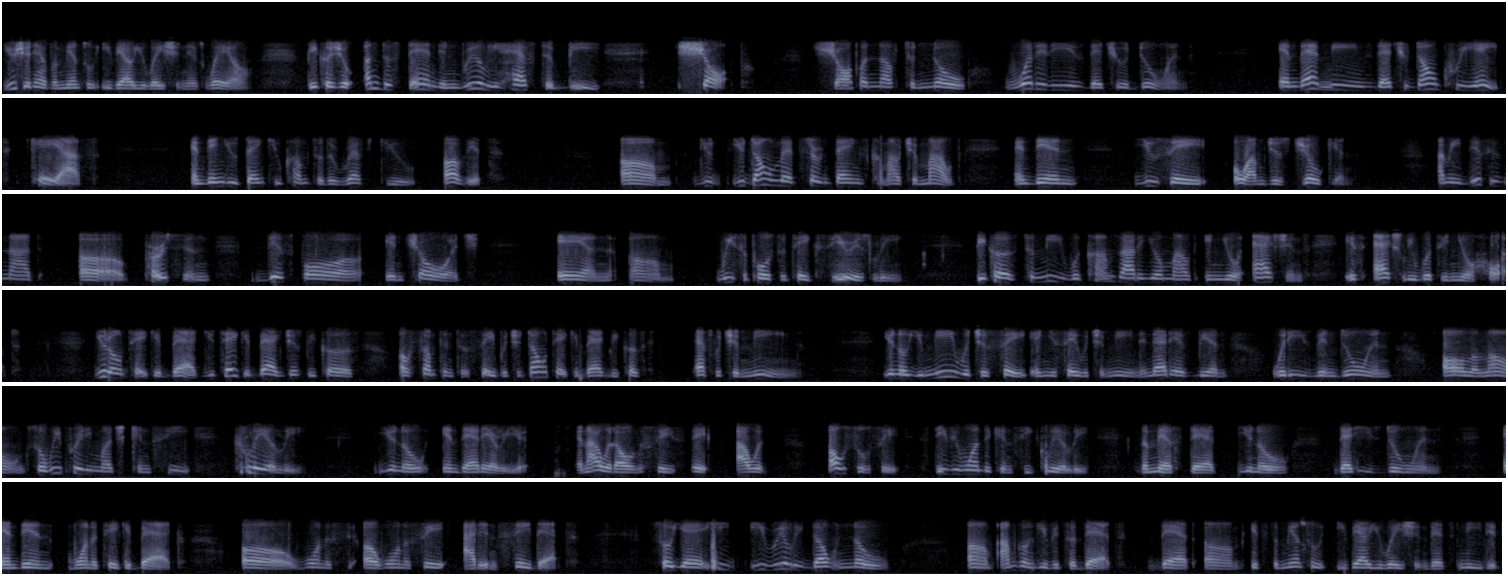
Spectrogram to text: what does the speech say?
you should have a mental evaluation as well, because your understanding really has to be sharp, sharp enough to know what it is that you're doing. And that means that you don't create chaos and then you think you come to the rescue of it. Um, you you don't let certain things come out your mouth and then you say, "Oh, I'm just joking." I mean, this is not a person this far in charge and um we supposed to take seriously because to me, what comes out of your mouth in your actions is actually what's in your heart. You don't take it back. You take it back just because of something to say, but you don't take it back because that's what you mean. You know, you mean what you say and you say what you mean, and that has been what he's been doing all along. So we pretty much can see clearly, you know, in that area. And I would also say, say I would also say Stevie Wonder can see clearly the mess that you know that he's doing, and then want to take it back, uh, want to uh, want to say I didn't say that. So yeah, he he really don't know. Um, I'm going to give it to that. That um, it's the mental evaluation that's needed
